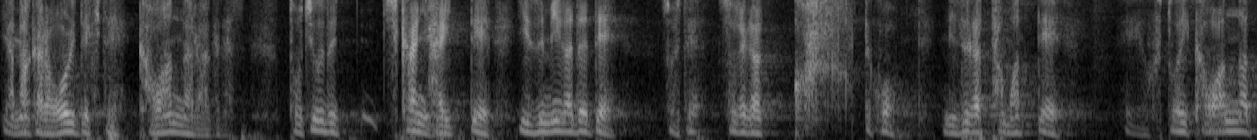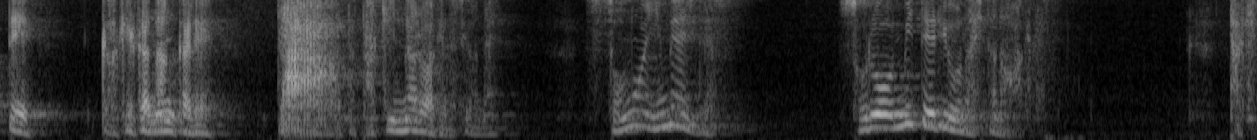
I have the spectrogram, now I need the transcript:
山から降りてきて川になるわけです。途中で地下に入って泉が出てそしてそれがこわってこう水が溜まって、えー、太い川になって崖かなんかでーッと滝になるわけですよね。そのイメージです。それを見ているような人なわけです。滝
